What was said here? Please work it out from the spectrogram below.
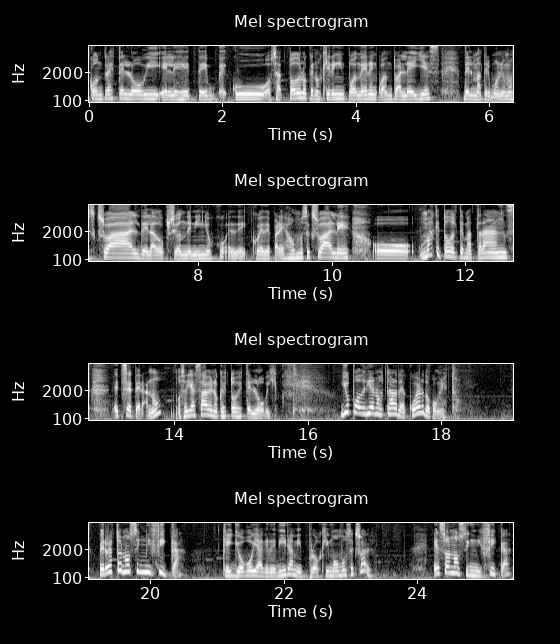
contra este lobby LGTQ, o sea, todo lo que nos quieren imponer en cuanto a leyes del matrimonio homosexual, de la adopción de niños de parejas homosexuales, o más que todo el tema trans, etcétera, ¿no? O sea, ya saben lo que es todo este lobby. Yo podría no estar de acuerdo con esto, pero esto no significa que yo voy a agredir a mi prójimo homosexual. Eso no significa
